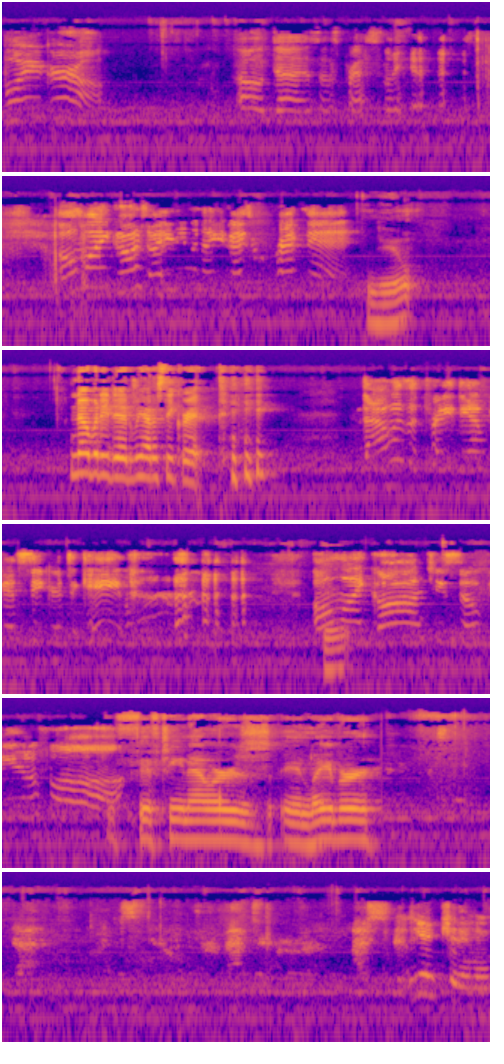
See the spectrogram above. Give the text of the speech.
Boy or girl? Oh, does. That's Presley. oh my gosh, I didn't even know you guys were pregnant. Yep. Nobody did. We had a secret. That was a pretty damn good secret to keep. oh Yeah. my god, she's so beautiful. 15 hours in labor. You're kidding me.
